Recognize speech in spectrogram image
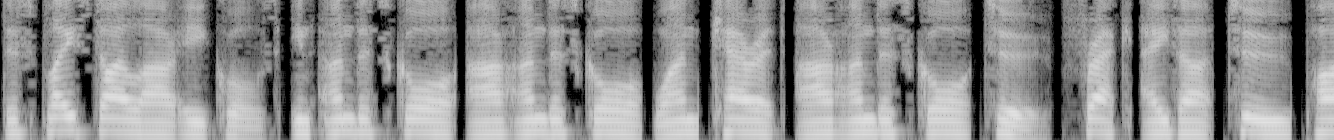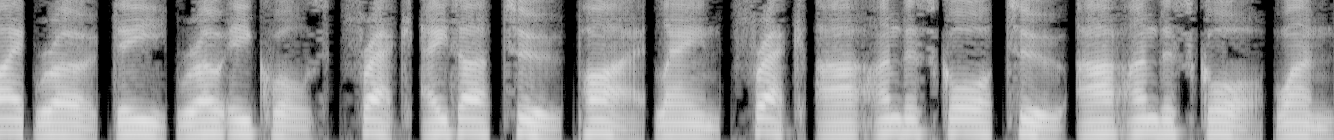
Display style r equals in underscore r underscore one caret r underscore two frac eta two pi rho d rho equals frac eta two pi lane frac r underscore two r underscore one.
